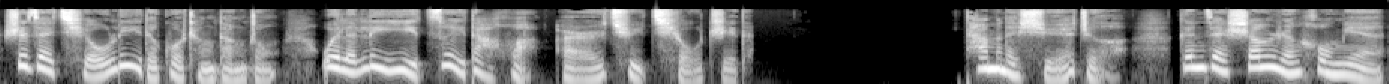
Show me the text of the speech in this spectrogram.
是在求利的过程当中，为了利益最大化而去求知的。他们的学者跟在商人后面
